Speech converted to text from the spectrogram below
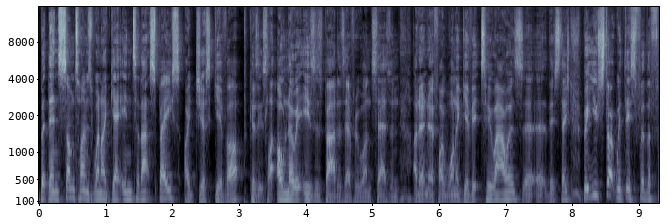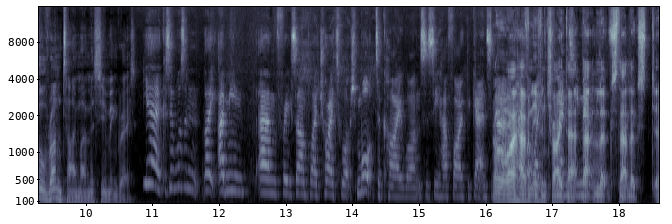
But then sometimes when I get into that space, I just give up because it's like oh no, it is as bad as everyone says, and I don't know if I want to give it two hours uh, at this stage. But you stuck with this for the full runtime, I'm assuming, Grace. Yeah, because it wasn't like I mean, um, for example, I tried to watch Mortdecai once to see how far I could get into that. Oh, I haven't like, even tried 20 that. That looks that looks Yeah,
